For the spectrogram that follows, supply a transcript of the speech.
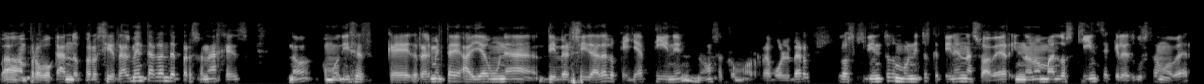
ah, provocando, pero si realmente hablan de personajes, ¿no? Como dices, que realmente haya una diversidad de lo que ya tienen, ¿no? O sea, como revolver los 500 monitos que tienen a su haber y no nomás los 15 que les gusta mover,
